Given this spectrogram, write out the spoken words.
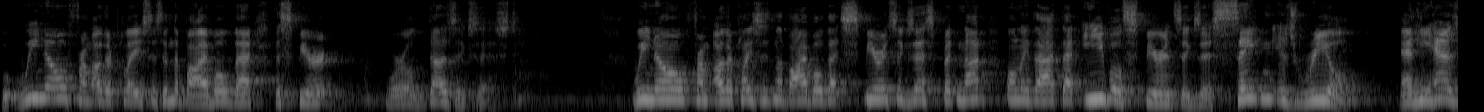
We know from other places in the Bible that the spirit world does exist. We know from other places in the Bible that spirits exist, but not only that, that evil spirits exist. Satan is real, and he has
